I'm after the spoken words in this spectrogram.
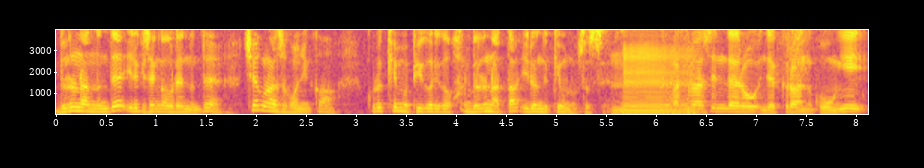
늘어났는데 이렇게 생각을 했는데 최근 와서 보니까 그렇게 뭐 비거리가 확 늘어났다 이런 느낌은 없었어요. 음. 말씀하신 대로 이제 그런 공이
